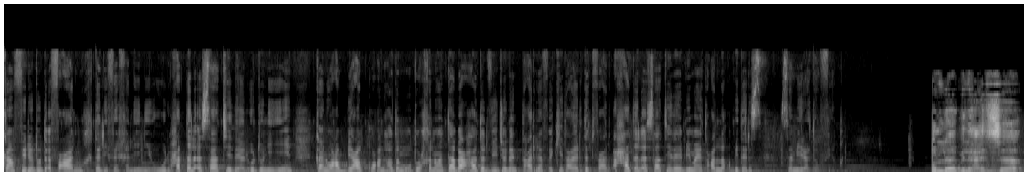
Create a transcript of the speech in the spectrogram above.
كان في ردود أفعال مختلفة خليني أقول. وحتى الأساتذة الأردنيين كانوا عم بيعلقوا عن هذا الموضوع. خلونا نتابع هذا الفيديو لنتعرف أكيد على ردة فعل أحد الأساتذة بما يتعلق بدرس سميره توفيق. طلابي الأعزاء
